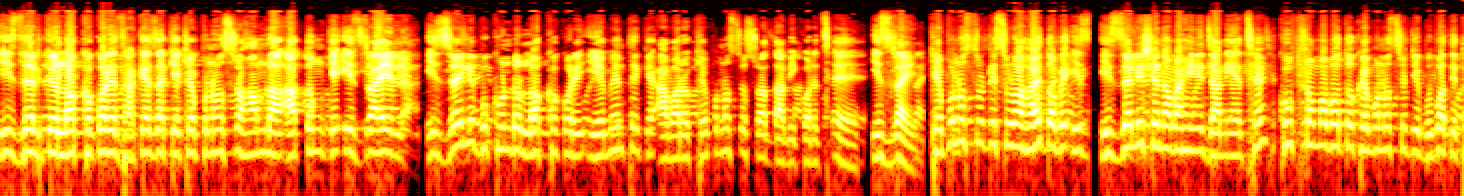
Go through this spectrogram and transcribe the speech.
ইসরায়েলকে লক্ষ্য করে ঝাঁকে ঝাঁকে ক্ষেপণাস্ত্র হামলা আতঙ্কে ইসরায়েল। ইসরায়েলি ভূখণ্ড লক্ষ্য করে ইয়েমেন থেকে আবারও ক্ষেপণাস্ত্র ছোড়ার দাবি করেছে ইসরায়েল। ক্ষেপণাস্ত্রটি ছোড়া হয়, তবে ইসরায়েলি সেনাবাহিনী জানিয়েছে, খুব সম্ভবত ক্ষেপণাস্ত্রটি ভূপাতিত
